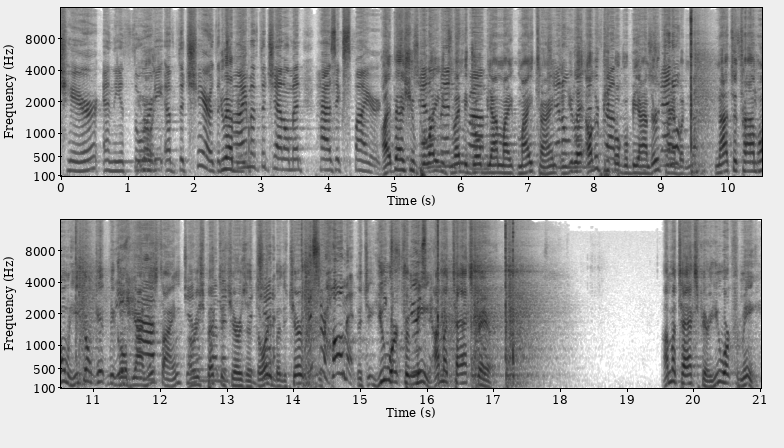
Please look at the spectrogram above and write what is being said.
chair and the authority of the chair. The you have- time of the gentleman has expired. I've asked you politely to let me go beyond my, my time, and you let other people go beyond their time, but not, not to Tom Homan. He don't get me go beyond his time. I respect the chair's authority, gen- but the chair... Mr. Homan, the- You work for me. me. I'm a taxpayer. I'm a taxpayer. You work for me.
